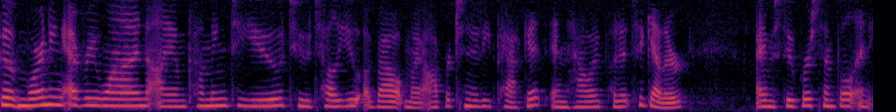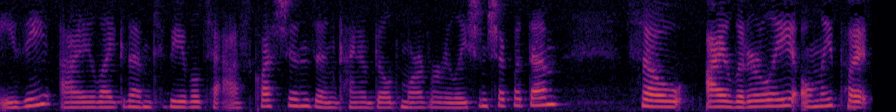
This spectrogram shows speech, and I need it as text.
Good morning, everyone. I am coming to you to tell you about my opportunity packet and how I put it together. I'm super simple and easy. I like them to be able to ask questions and kind of build more of a relationship with them. So I literally only put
